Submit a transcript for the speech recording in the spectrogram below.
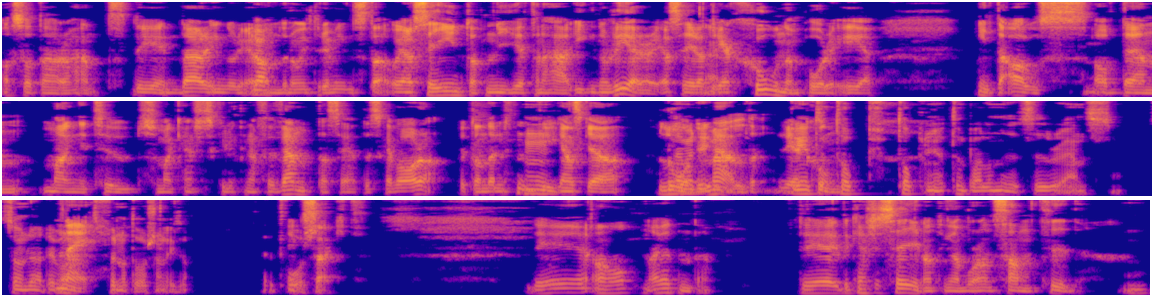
Alltså att det här har hänt. Det är, där ignorerar Ja. de det nog inte det minsta. Och jag säger inte att nyheterna här ignorerar. Jag säger att Nej. reaktionen på det är inte alls av den magnitud som man kanske skulle kunna förvänta sig att det ska vara. Utan den, Mm. det är ganska Nej, men det- lågmäld är reaktion. inte topp, toppnyheten på alla nyhetssidor ens. Som det hade varit Nej. för något år sedan liksom. Två år sedan. Exakt. Det ja, jag vet inte. Det, det kanske säger någonting om våran samtid. Mm.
